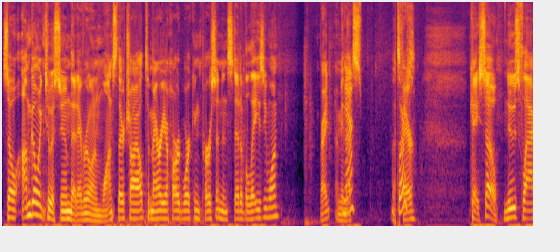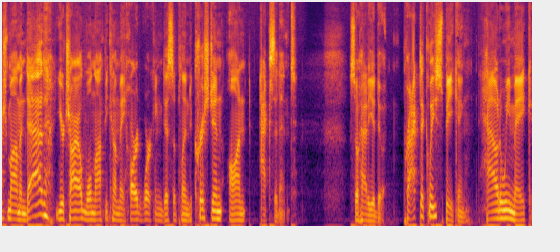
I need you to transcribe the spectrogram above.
So I'm going to assume that everyone wants their child to marry a hardworking person instead of a lazy one, right? I mean, Yeah. that's that's fair. Okay, so news flash, mom and dad, your child will not become a hardworking, disciplined Christian on accident. So how do you do it? Practically speaking, how do we make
